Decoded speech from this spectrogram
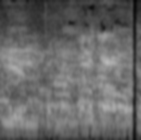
Y el papá no lo cayó.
